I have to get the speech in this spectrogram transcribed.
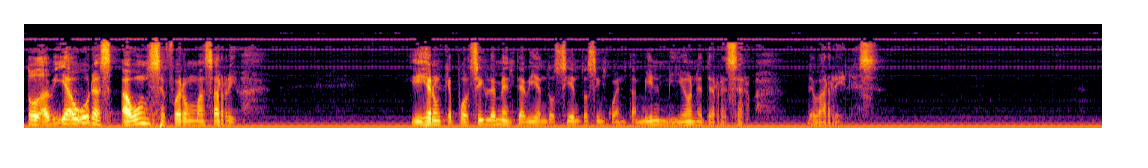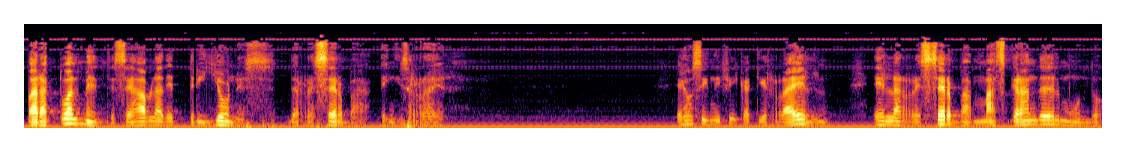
todavía uras aún se fueron más arriba. Y dijeron que posiblemente habían 250 mil millones de reserva de barriles. Para actualmente se habla de trillones de reserva en Israel. Eso significa que Israel es la reserva más grande del mundo,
